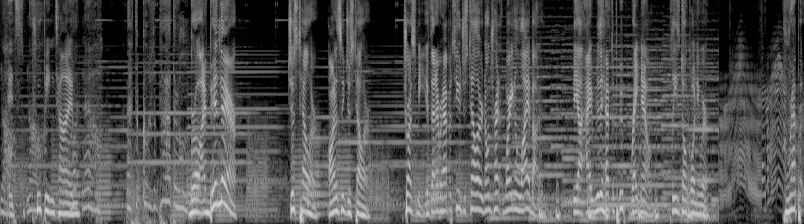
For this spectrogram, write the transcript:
No, It's no, pooping time. Now. I have to go to the bathroom. Bro, I've been there. Just tell her. Honestly, just tell her. Trust me, if that ever happens to you, just tell her. Don't try to, why are you gonna lie about it? But yeah, I really have to poop right now. Please don't go anywhere. Parappa,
